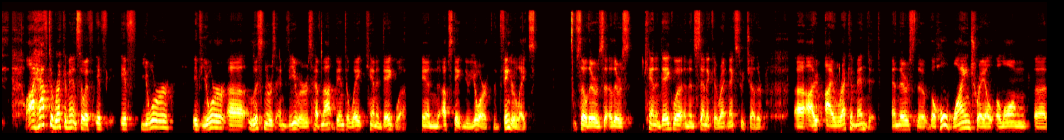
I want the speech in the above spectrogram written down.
I have to recommend. So if if if your if your uh, listeners and viewers have not been to Lake Canandaigua in upstate New York, the Finger Lakes, so there's uh, there's Canandaigua and then Seneca right next to each other. Uh, I, I recommend it and there's the the whole wine trail along uh,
